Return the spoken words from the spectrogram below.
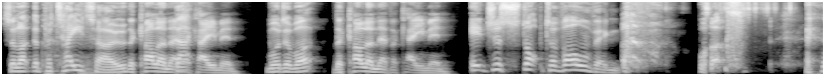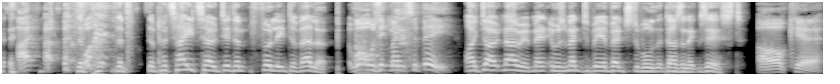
So, like the potato. the colour never That- came in. what? a What? The colour never came in. It just stopped evolving. What? I, I, The, what? the, the potato didn't fully develop. what was it meant to be? I don't know. It meant it was meant to be a vegetable that doesn't exist. Okay.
